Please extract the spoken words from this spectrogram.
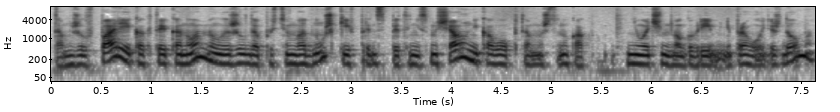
там жил в паре и как-то экономил, и жил, допустим, в однушке, и, в принципе, это не смущало никого, потому что, ну как, не очень много времени проводишь дома.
